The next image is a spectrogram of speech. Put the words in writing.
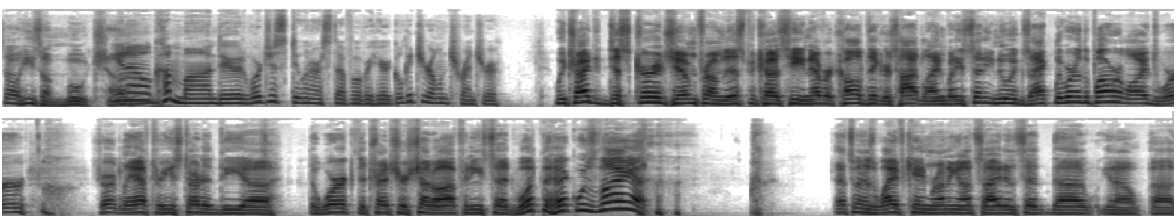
So he's a mooch. Huh? You know, come on, dude. We're just doing our stuff over here. Go get your own trencher. We tried to discourage him from this because he never called Digger's hotline, but he said he knew exactly where the power lines were. Oh. Shortly after he started the uh, the work, the trencher shut off, and he said, "What the heck was that?" That's when his wife came running outside and said, uh, "You know, uh,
